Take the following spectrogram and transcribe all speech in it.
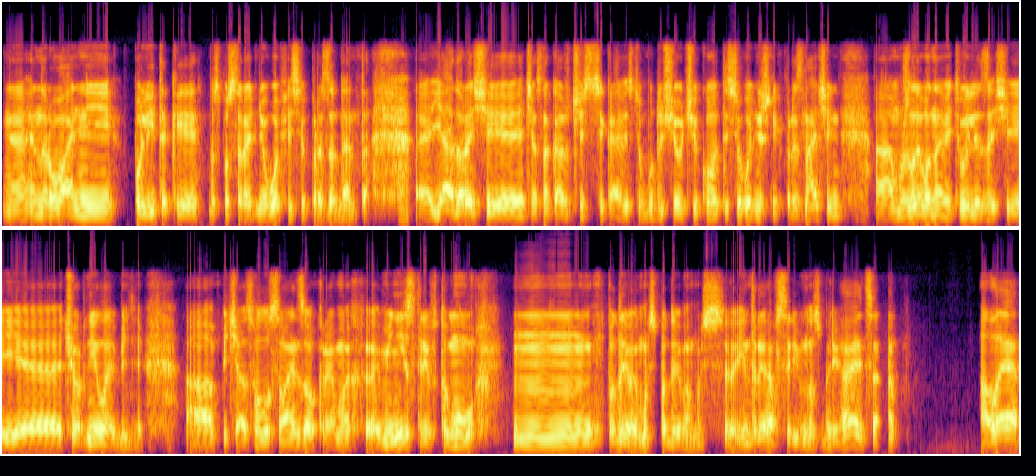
генеруванні політики безпосередньо в офісі президента. Е, Я, до речі, чесно кажучи, з цікавістю буду ще очікувати сьогоднішніх призначень. А, Можливо, навіть вилізе ще й е, чорні лебіді під час голосувань за окремих е, міністрів. Тому подивимось, подивимось. Інтрига все рівно зберігається. Але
